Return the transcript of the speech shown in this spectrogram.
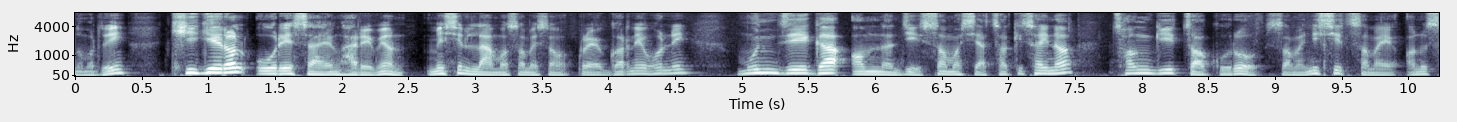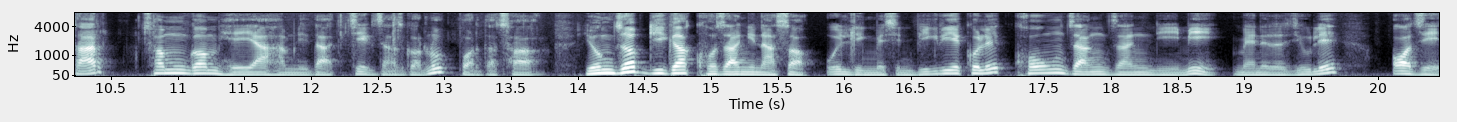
नम्बर दुई खिगेरल ओरे सायोङ हारेम्यन मेसिन लामो समयसम्म प्रयोग गर्ने हो भने मुन्जेगा अम्नजी समस्या छ कि छैन छङ्गी चकुरो समय निश्चित समय अनुसार हामीदा चेक जाँच गर्नु पर्दछ योङजब गिगा नास वेल्डिङ मेसिन बिग्रिएकोले खोङ जाङ जाङ निमी म्यानेजरज्यूले अझै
